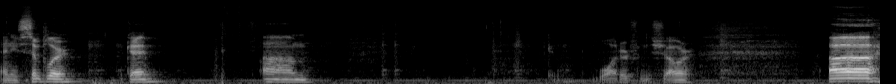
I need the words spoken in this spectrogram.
any simpler. Okay. Um, water from the shower. Uh,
